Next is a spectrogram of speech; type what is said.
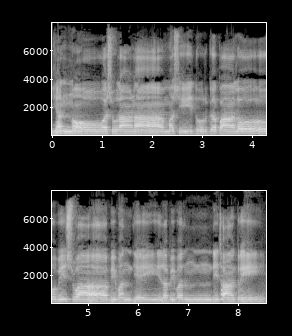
यन्नोऽसुराणामसि दुर्गपालो, विश्वाभिवन्द्यैरपि वन्दिताग्री।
